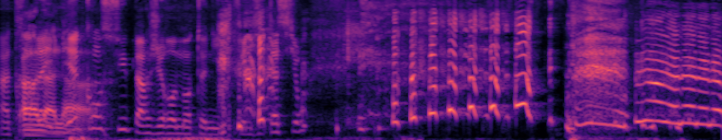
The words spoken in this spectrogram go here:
Un travail Ah là là. bien conçu par Jérôme Anthony. Félicitations. Non, non, non, non.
